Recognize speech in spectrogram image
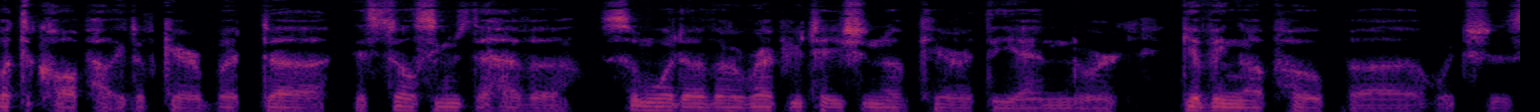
what to call palliative care, but uh, it still seems to have a somewhat of a reputation of care at the end or giving up hope, uh, which is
